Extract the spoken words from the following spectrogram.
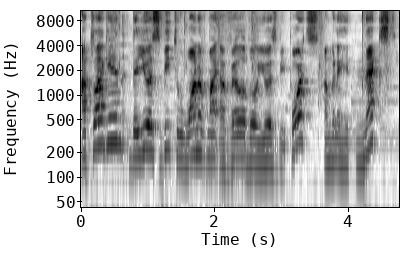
I plug in the USB to one of my available USB ports. I'm gonna hit next.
